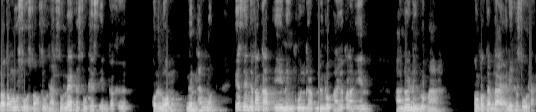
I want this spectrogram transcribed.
เราต้องรู้สูตรสองสูตรนะ สูตรแรกคือสูตร SN ก็คือผลรวมเงินทั้งหมด SN จะเท่ากับ A หนึ่งคูณกับหนึ่งลบ R ยกกำลัง n หารด้วยหนึ่งลบ R ต้องต้องจำได้ อันนี้คือสูตรนะ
